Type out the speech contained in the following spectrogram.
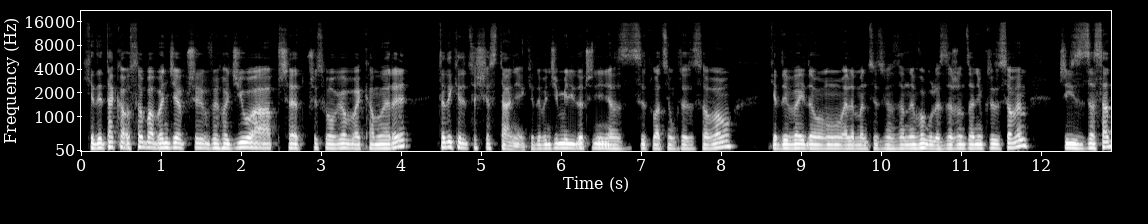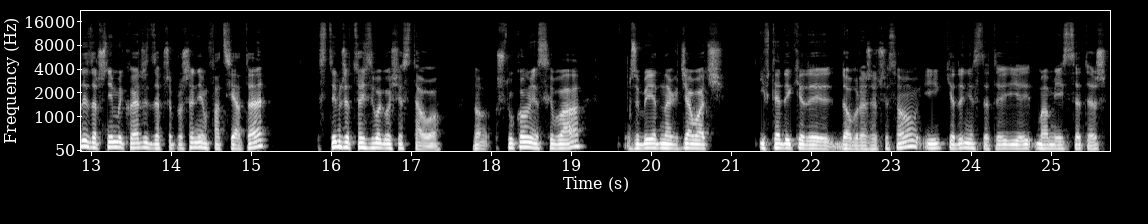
kiedy taka osoba będzie przy, wychodziła przed przysłowiowe kamery, wtedy, kiedy coś się stanie, kiedy będziemy mieli do czynienia z sytuacją kryzysową, kiedy wejdą elementy związane w ogóle z zarządzaniem kryzysowym, Czyli z zasady zaczniemy kojarzyć za przeproszeniem facjatę z tym, że coś złego się stało. No, sztuką jest chyba, żeby jednak działać i wtedy, kiedy dobre rzeczy są, i kiedy niestety ma miejsce też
